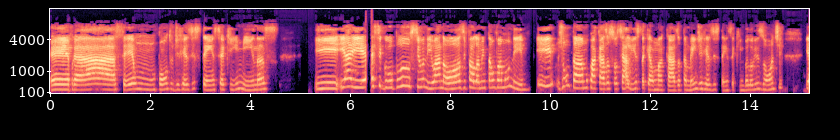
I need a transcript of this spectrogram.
É, para ser um ponto de resistência aqui em Minas, e, e aí esse grupo se uniu a nós e falamos, então vamos unir. E juntamos com a Casa Socialista, que é uma casa também de resistência aqui em Belo Horizonte. E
